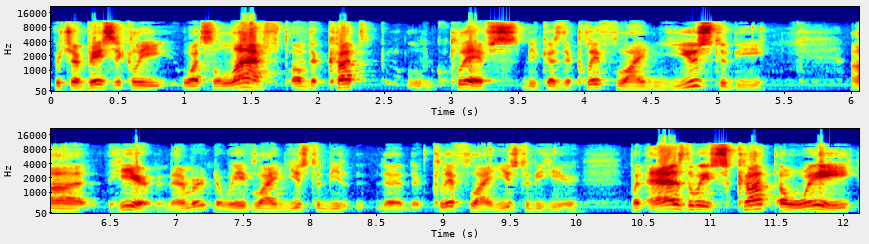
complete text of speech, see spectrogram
which are basically what's left of the cut cliffs because the cliff line used to be uh, here. Remember, the wave line used to be the, the cliff line used to be here, but as the waves cut away,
